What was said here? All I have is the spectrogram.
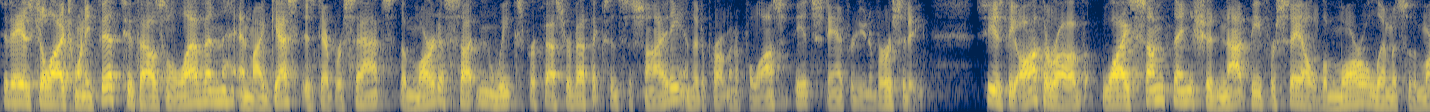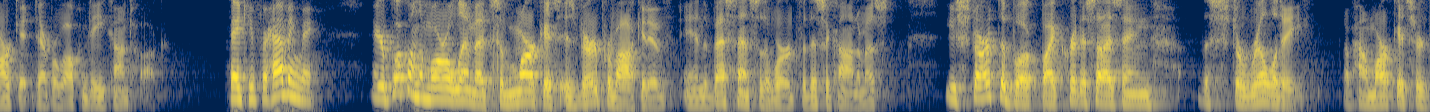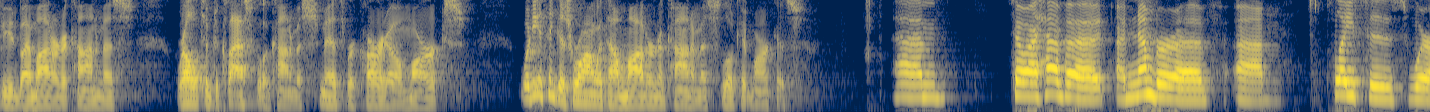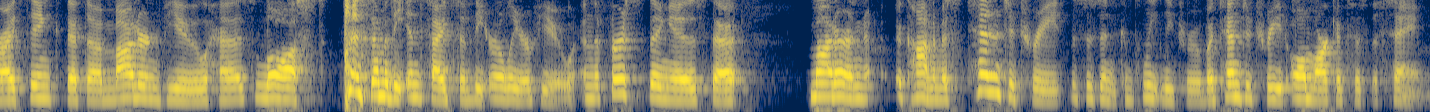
Today is July 25th, 2011, and my guest is Deborah Satz, the Marta Sutton Weeks Professor of Ethics and Society in the Department of Philosophy at Stanford University. She is the author of Why Some Things Should Not Be for Sale The Moral Limits of the Market. Deborah, welcome to Econ Talk. Thank you for having me. Your book on the moral limits of markets is very provocative in the best sense of the word for this economist. You start the book by criticizing the sterility of how markets are viewed by modern economists relative to classical economists, Smith, Ricardo, Marx. What do you think is wrong with how modern economists look at markets? Um, so I have a, a number of um, places where I think that the modern view has lost some of the insights of the earlier view. And the first thing is that modern economists tend to treat, this isn't completely true, but tend to treat all markets as the same.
